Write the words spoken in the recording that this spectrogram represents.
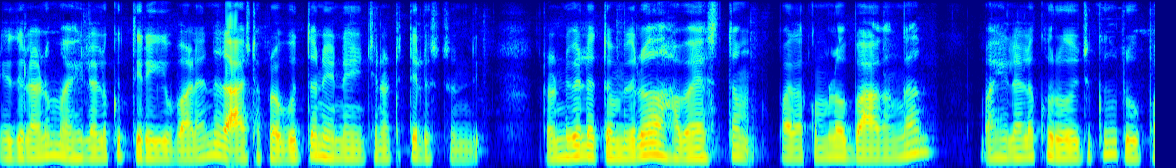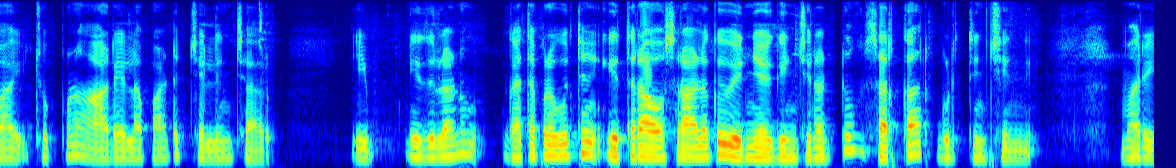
నిధులను మహిళలకు తిరిగి ఇవ్వాలని రాష్ట్ర ప్రభుత్వం నిర్ణయించినట్టు తెలుస్తుంది. రెండు వేల తొమ్మిదిలో అభయహస్తం పథకంలో భాగంగా మహిళలకు రోజుకు రూపాయి చొప్పున ఆరేళ్ళ పాటు చెల్లించారు. ఈ నిధులను గత ప్రభుత్వం ఇతర అవసరాలకు వినియోగించినట్టు సర్కార్ గుర్తించింది. మరి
